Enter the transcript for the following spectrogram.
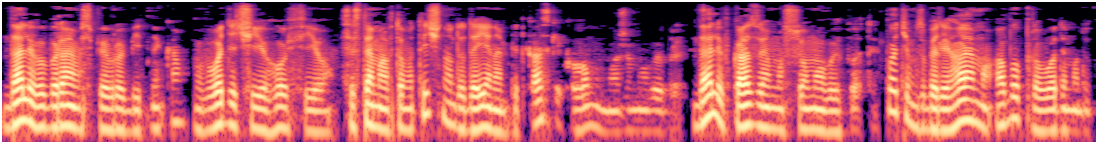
Далі вибираємо співробітника, вводячи його ФІО. Система автоматично додає нам підказки, кого ми можемо вибрати. Далі вказуємо суму виплати. Потім зберігаємо або проводимо документ.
